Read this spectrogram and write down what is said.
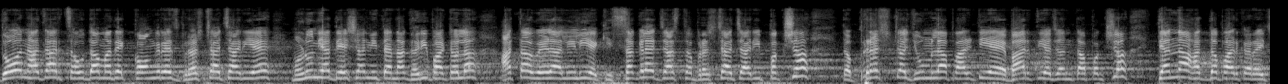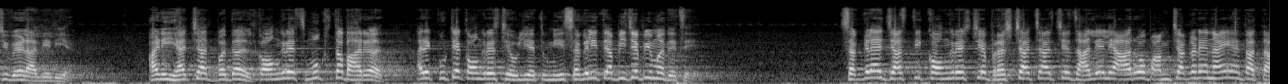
दोन हजार चौदा मध्ये काँग्रेस भ्रष्टाचारी आहे म्हणून या देशाने त्यांना घरी पाठवलं. आता वेळ आलेली आहे की सगळ्यात जास्त भ्रष्टाचारी पक्ष तर भ्रष्ट जुमला पार्टी आहे भारतीय जनता पक्ष त्यांना हद्दपार करायची वेळ आलेली आहे. आणि ह्याच्यात बदल काँग्रेस मुक्त भारत. अरे कुठे काँग्रेस ठेवली आहे तुम्ही? सगळी त्या बीजेपीमध्येच आहे. सगळ्यात जास्ती काँग्रेसचे भ्रष्टाचारचे झालेले आरोप आमच्याकडे नाही आहेत आता.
